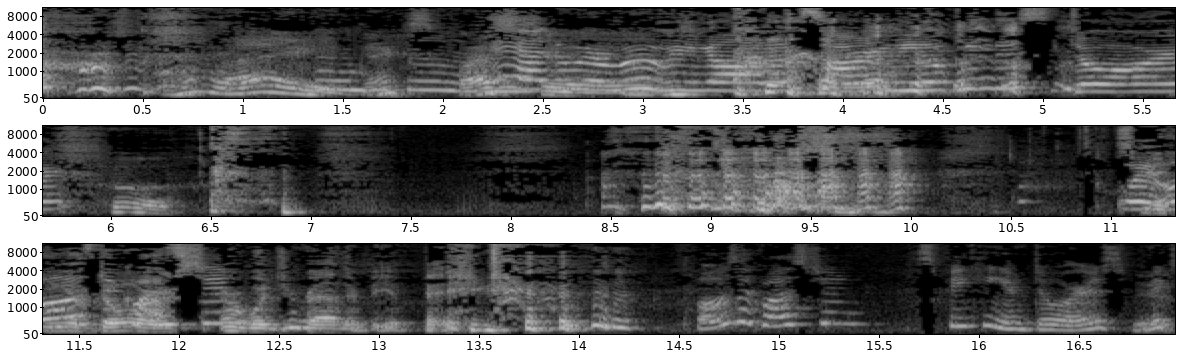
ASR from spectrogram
All right. Oh next question. and we're moving on i'm sorry we opened this door Speaking what was of the doors, question? Or would you rather be a pig? What was the question? Speaking of doors, Yes.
